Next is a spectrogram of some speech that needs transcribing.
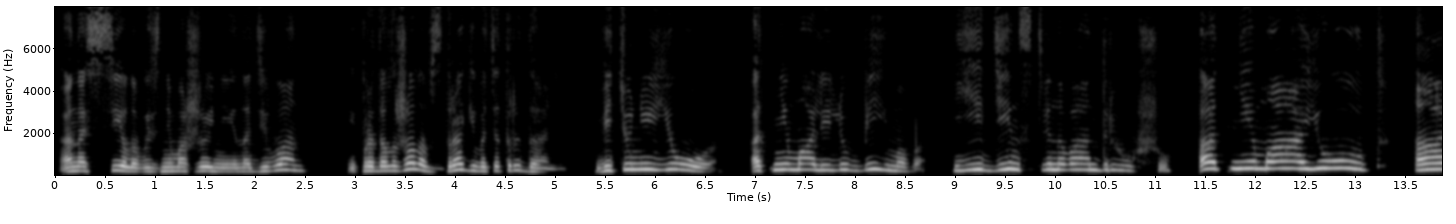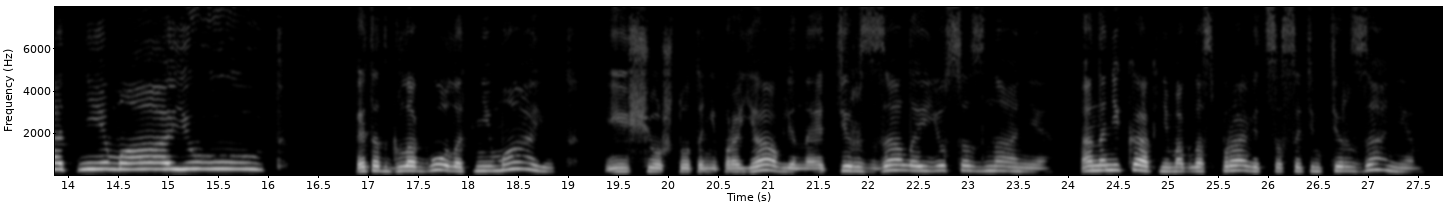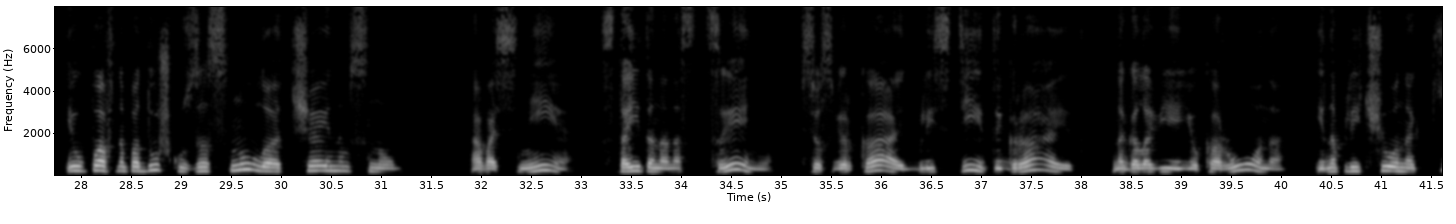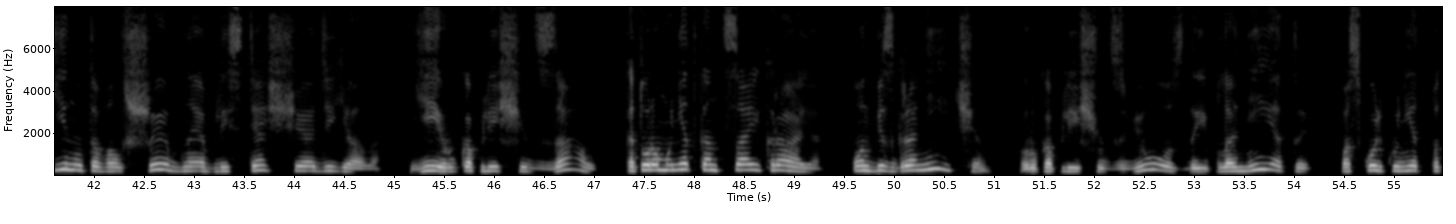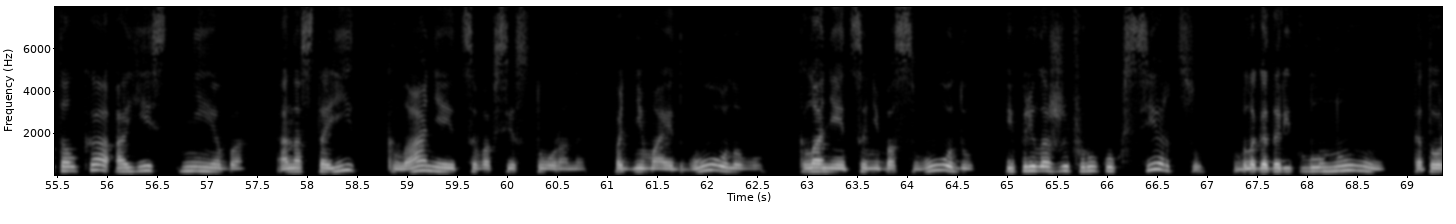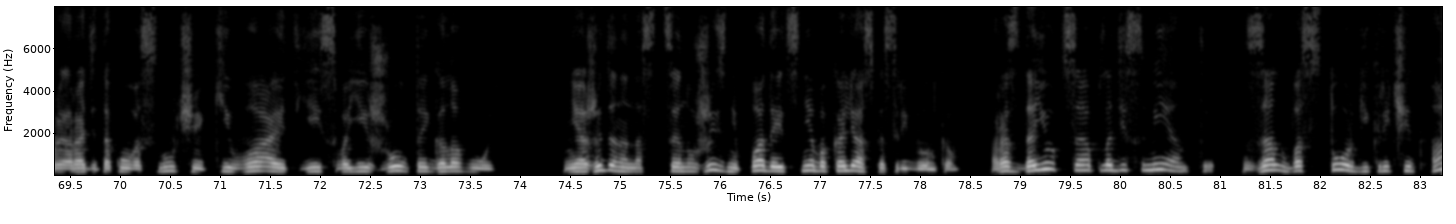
Она села в изнеможении на диван и продолжала вздрагивать от рыданий. Ведь у нее отнимали любимого, единственного Андрюшу. Отнимают! Отнимают! Этот глагол «отнимают» и еще что-то непроявленное терзало ее сознание. Она никак не могла справиться с этим терзанием и, упав на подушку, заснула отчаянным сном. А во сне стоит она на сцене, все сверкает, блестит, играет, на голове ее корона, и на плечо накинуто волшебное блестящее одеяло. Ей рукоплещет зал, которому нет конца и края. Он безграничен, рукоплещут звезды и планеты, поскольку нет потолка, а есть небо. Она стоит, кланяется во все стороны, поднимает голову, кланяется небосводу и, приложив руку к сердцу, благодарит луну, которая ради такого случая кивает ей своей желтой головой. Неожиданно на сцену жизни падает с неба коляска с ребенком. Раздаются аплодисменты. Зал в восторге кричит а,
